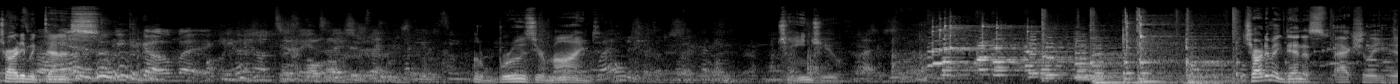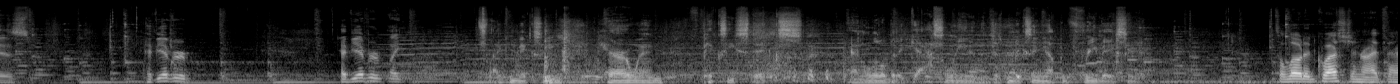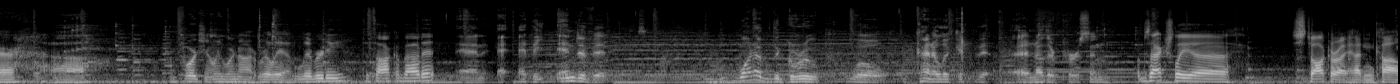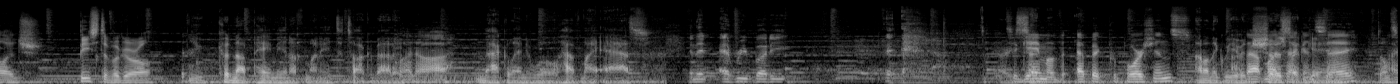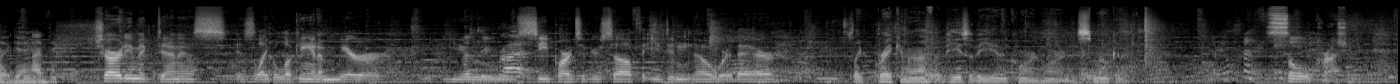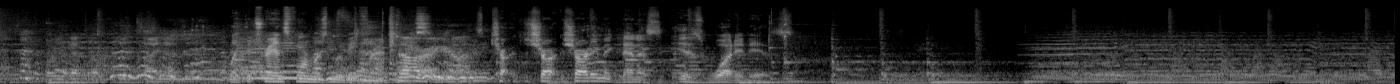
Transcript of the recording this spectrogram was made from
Chardee MacDennis. a week ago, but it came in on Tuesday, and today she was like, It'll bruise your mind, change you. Chardee MacDennis actually is. Have you ever? Have you ever like? It's like mixing heroin, pixie sticks, and a little bit of gasoline, and then just mixing it up and freebasing it. It's a loaded question right there. Uh, unfortunately, we're not really at liberty to talk about it. And at, at the end of it, one of the group will kind of look at the, another person. It was actually a stalker I had in college. Beast of a girl. You could not pay me enough money to talk about it. But uh, McElhenney will have my ass. And then everybody. It's a game of epic proportions. I don't think we even that should have much I can game. say. Don't say I- game. I think Chardee MacDennis is like looking in a mirror. You see parts of yourself that you didn't know were there. It's like breaking off a piece of a unicorn horn and smoking it. Soul crushing. Like the Transformers movie franchise. Char- Char- Chardee MacDennis is what it is.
